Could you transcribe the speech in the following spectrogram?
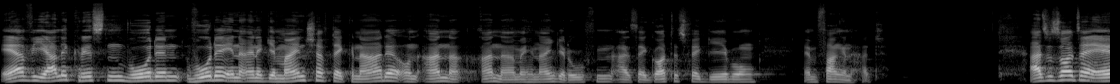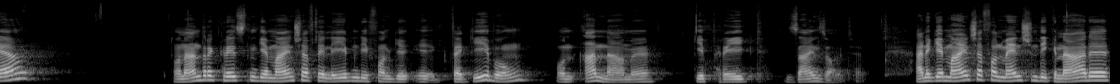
Er, wie alle Christen, wurden, wurde in eine Gemeinschaft der Gnade und Annahme hineingerufen, als er Gottes Vergebung empfangen hat. Also sollte er und andere Christen Gemeinschaft erleben, die von äh, Vergebung und Annahme geprägt sein sollte. Eine Gemeinschaft von Menschen, die Gnade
